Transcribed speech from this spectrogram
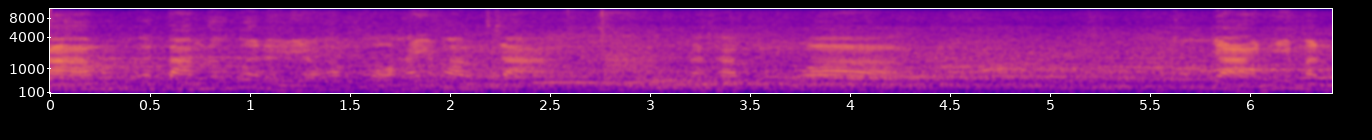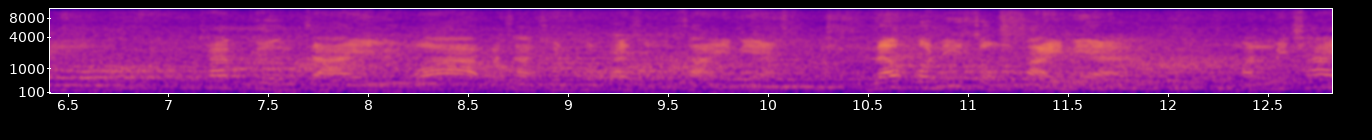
ตามก็ตามเรื่องเพื่อนอย่างเดียวครับ ขอให้ความจ่างนะครับว่าทุกอย่างที่มันแค่เปลืองใจหรือว่าประชาชนคนไทยสงสัยเนี่ย แล้วคนที่สงสัยเนี่ยมันไม่ใช่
